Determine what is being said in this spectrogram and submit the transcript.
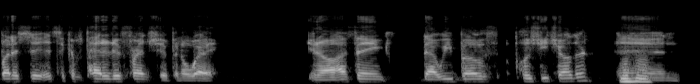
but it's a, it's a competitive friendship in a way. You know, I think that we both push each other, Mhm. and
